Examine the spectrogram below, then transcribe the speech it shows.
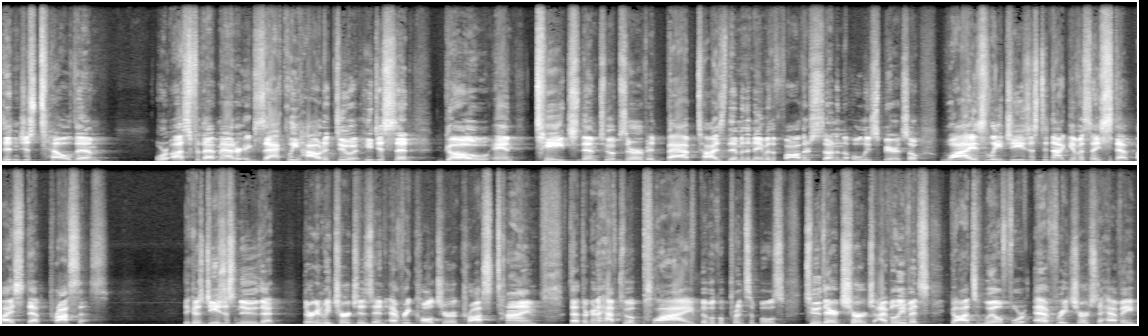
didn't just tell them, or us for that matter, exactly how to do it. He just said, Go and teach them to observe and baptize them in the name of the Father, Son, and the Holy Spirit. So, wisely, Jesus did not give us a step by step process because Jesus knew that there are going to be churches in every culture across time that they're going to have to apply biblical principles to their church. I believe it's God's will for every church to have a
